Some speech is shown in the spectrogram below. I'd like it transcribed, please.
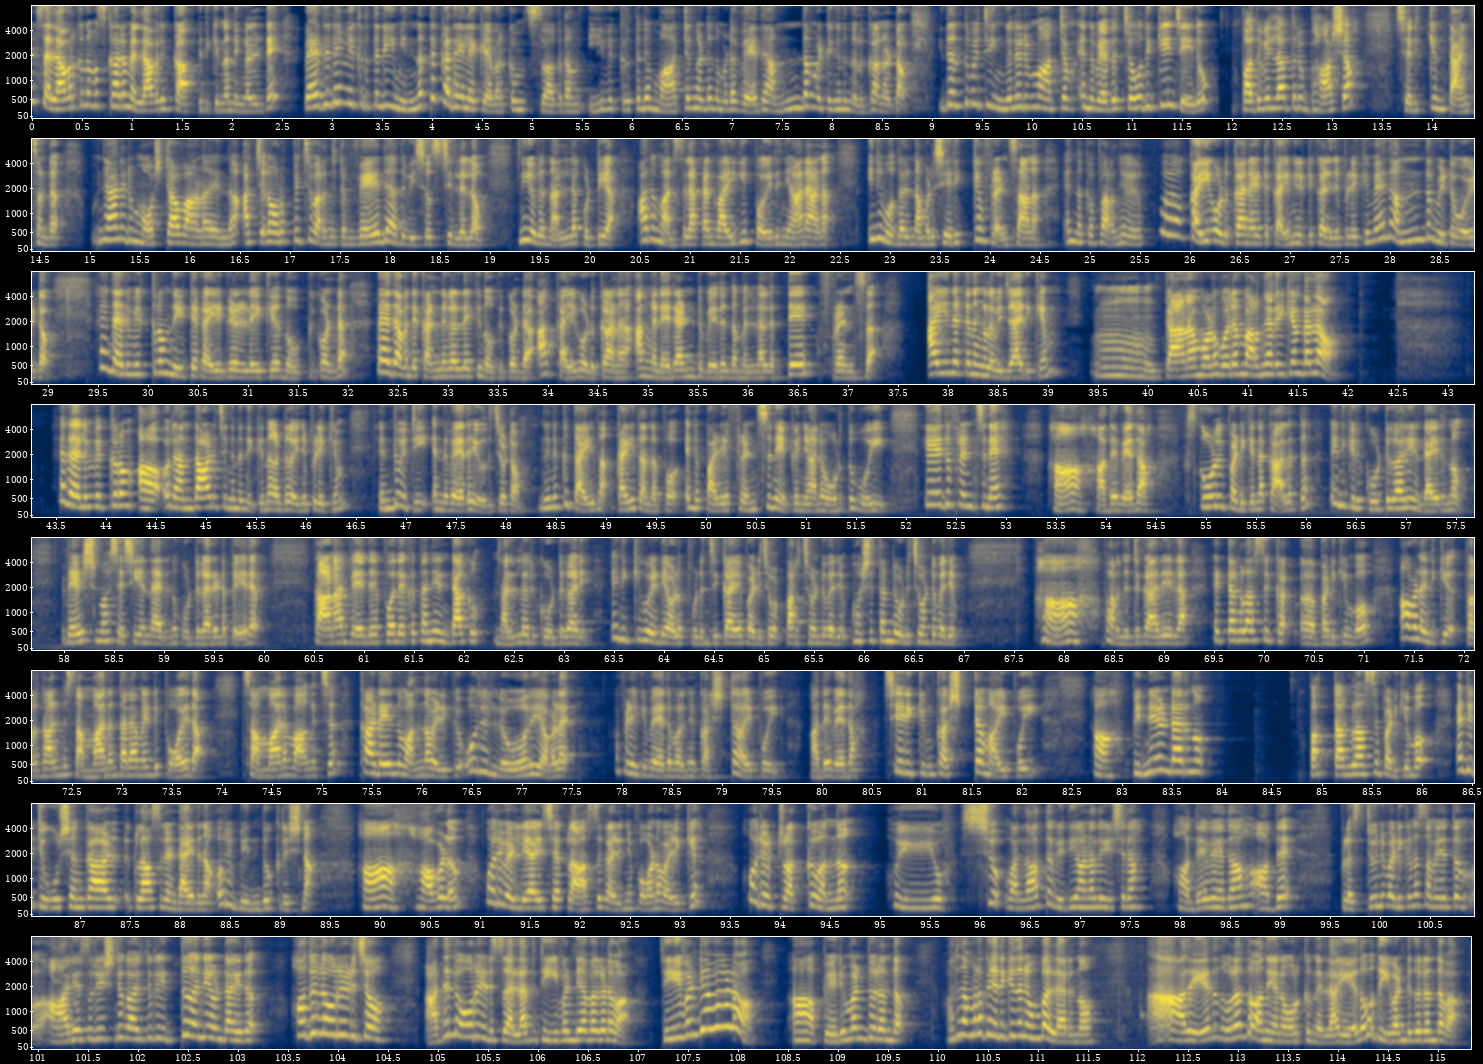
Friends എല്ലാവർക്കും നമസ്കാരം. എല്ലാവരും കാത്തിരിക്കുന്ന നിങ്ങളുടെ വേദയുടെയും വിക്രത്തിന്റെയും ഇന്നത്തെ കഥയിലേക്ക് എവർക്കും സ്വാഗതം. ഈ വിക്രത്തിന്റെ മാറ്റം കണ്ട് നമ്മുടെ വേദ അന്തം വിട്ടിങ്ങനെ നിൽക്കുകയാണ് കേട്ടോ. ഇതെന്ത് പറ്റി? ഇങ്ങനെ ഒരു മാറ്റം എന്ന് വേദ ചോദിക്കുകയും ചെയ്തു. പതിവില്ലാത്തൊരു ഭാഷ. ശരിക്കും താങ്ക്സ് ഉണ്ട്. ഞാനൊരു മോഷ്ടാവാണ് എന്ന് അച്ഛൻ ഉറപ്പിച്ച് പറഞ്ഞിട്ട് വേദ അത് വിശ്വസിച്ചില്ലല്ലോ. നീ ഒരു നല്ല കുട്ടിയാ. അത് മനസ്സിലാക്കാൻ വൈകിപ്പോയത് ഞാനാണ്. ഇനി മുതൽ നമ്മൾ ശരിക്കും ഫ്രണ്ട്സാണ് എന്നൊക്കെ പറഞ്ഞ് കൈ കൊടുക്കാനായിട്ട് കൈ നീട്ടി കഴിഞ്ഞപ്പോഴേക്കും വേദ അന്തം വിട്ടു പോയിട്ടോ എന്തായാലും വിക്രം നീട്ടിയ കൈകളിലേക്ക് നോക്കിക്കൊണ്ട് വേദ അവന്റെ കണ്ണുകളിലേക്ക് നോക്കിക്കൊണ്ട് ആ കൈ കൊടുക്കുകയാണ് അങ്ങനെ രണ്ടുപേരും തമ്മിൽ നല്ല തേക്ക് ഫ്രണ്ട്സ് അതിനൊക്കെ നിങ്ങൾ വിചാരിക്കും കാണാൻ പോണ പോലും പറഞ്ഞറിയിക്കണ്ടല്ലോ. ഏതായാലും വിക്രം ഒരു അന്താളിച്ചിങ്ങനെ നിൽക്കുന്ന കണ്ടു കഴിഞ്ഞപ്പോഴേക്കും എന്തു പറ്റി? എന്ന് വേറെ ചോദിച്ചു കേട്ടോ. നിനക്ക് തൈ കൈ തന്നപ്പോൾ എന്റെ പഴയ ഫ്രണ്ട്സിനെയൊക്കെ ഞാൻ ഓർത്തുപോയി. ഏത് ഫ്രണ്ട്സിനെ ആ അതെ വേദ. സ്കൂളിൽ പഠിക്കുന്ന കാലത്ത് എനിക്കൊരു കൂട്ടുകാരി ഉണ്ടായിരുന്നു രേഷ്മ ശശി എന്നായിരുന്നു കൂട്ടുകാരിയുടെ പേര്. കാണാൻ വേദയെ പോലെയൊക്കെ തന്നെ ഉണ്ടാക്കും നല്ലൊരു കൂട്ടുകാരി. എനിക്ക് വേണ്ടി അവൾ പുളിഞ്ചിക്കായ പഠിച്ചു പറിച്ചുകൊണ്ട് വരും. മഷിത്തണ്ട് ഒടിച്ചുകൊണ്ട് വരും. ആ പറഞ്ഞിട്ട് കാര്യമില്ല. എട്ടാം ക്ലാസ്സിൽ പഠിക്കുമ്പോൾ അവൾ എനിക്ക് പിറന്നാളിന് സമ്മാനം തരാൻ വേണ്ടി പോയതാ. സമ്മാനം വാങ്ങിച്ച് കടയിൽ നിന്ന് വന്ന വഴിക്ക് ഒരു ലോറി അവളെ. അപ്പോഴേക്ക് വേദ പറഞ്ഞു കഷ്ടമായി പോയി അതെ വേദ ശരിക്കും കഷ്ടമായി പോയി ആ പിന്നെ ഉണ്ടായിരുന്നു പത്താം ക്ലാസ്സിൽ പഠിക്കുമ്പോൾ എന്റെ ട്യൂഷൻ ക്ലാസ്സിലുണ്ടായിരുന്ന ഒരു ബിന്ദു കൃഷ്ണ. ആ അവളും ഒരു വെള്ളിയാഴ്ച ക്ലാസ് കഴിഞ്ഞ് പോണ വഴിക്ക് ഒരു ട്രക്ക് വന്ന് അയ്യോ ശോ വല്ലാത്ത വിധിയാണല്ലോ ഈശ്വര. അതെ വേദ അതെ. പ്ലസ് ടുവിന് പഠിക്കുന്ന സമയത്ത് ആര്യ സുരേഷിന്റെ കാര്യത്തിൽ ഇത് തന്നെ ഉണ്ടായത്. അത് ലോറി ഇടിച്ചോ? അത് ലോറി ഇടിച്ചോ അല്ലാതെ തീവണ്ടി അപകടമാ. തീവണ്ടി അപകടമോ? ആ പെരുമൺ ദുരന്തം. അത് നമ്മളൊക്കെ എനിക്കിതിന് മുമ്പല്ലായിരുന്നോ? ആ അത് ഏത് ദുരന്തമാണെന്ന് ഞാൻ ഓർക്കുന്നില്ല. ഏതോ തീവണ്ടി ദുരന്തമാ.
